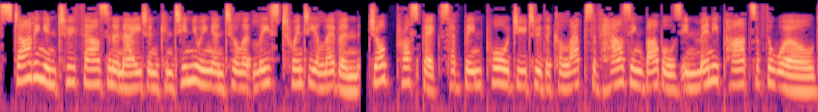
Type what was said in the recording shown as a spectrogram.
starting in 2008 and continuing until at least 2011, job prospects have been poor due to the collapse of housing bubbles in many parts of the world.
